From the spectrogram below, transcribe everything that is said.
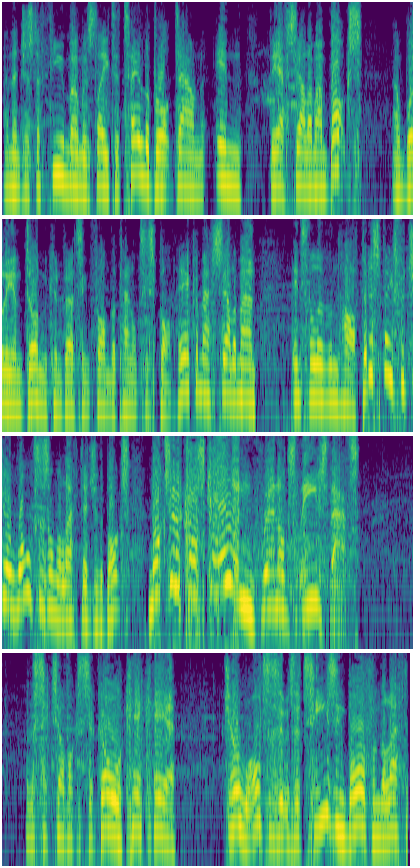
And then just a few moments later, Taylor brought down in the FC Isle of Man box and William Dunn converting from the penalty spot. Here come FC Isle of Man into the Litherland half. Bit of space for Joe Walters on the left edge of the box. Knocks it across goal and Reynolds leaves that. And the six-yard box, it's a goal kick here. Joe Walters, it was a teasing ball from the left.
